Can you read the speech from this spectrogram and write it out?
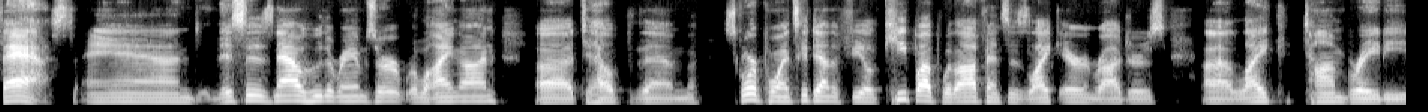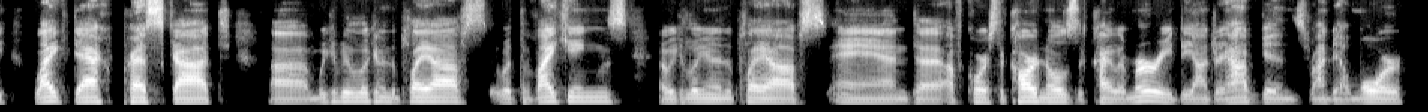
fast. And this is now who the Rams are relying on uh, to help them score points, get down the field, keep up with offenses like Aaron Rodgers, uh, like Tom Brady, like Dak Prescott. Um, we could be looking at the playoffs with the Vikings. Uh, we could look into the playoffs, and uh, of course the Cardinals, the Kyler Murray, DeAndre Hopkins, Rondale Moore.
